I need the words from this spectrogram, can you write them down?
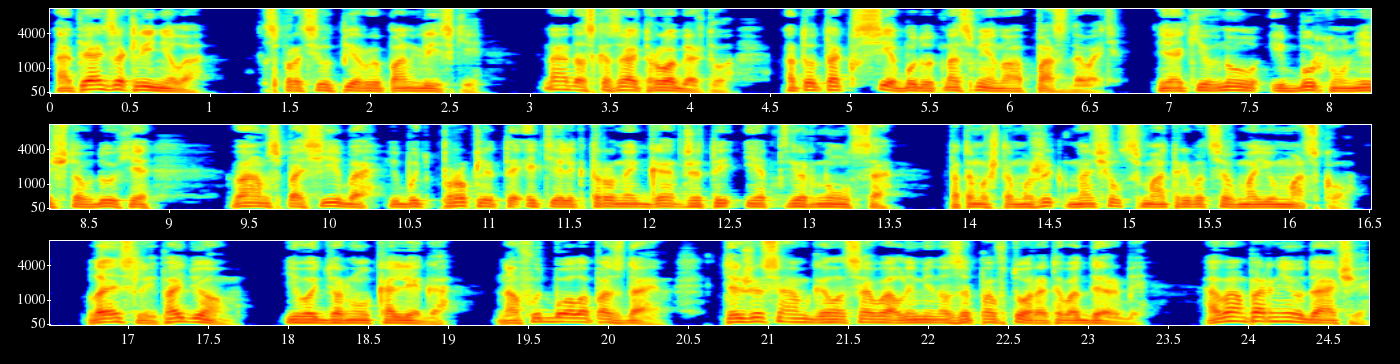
«Опять заклинило?» — спросил первый по-английски. «Надо сказать Роберту, а то так все будут на смену опаздывать». Я кивнул и буркнул нечто в духе «Вам спасибо, и будь прокляты эти электронные гаджеты» и отвернулся, потому что мужик начал всматриваться в мою маску. «Лесли, пойдем», — его дернул коллега. «На футбол опоздаем. Ты же сам голосовал именно за повтор этого дерби. А вам, парни, удачи.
